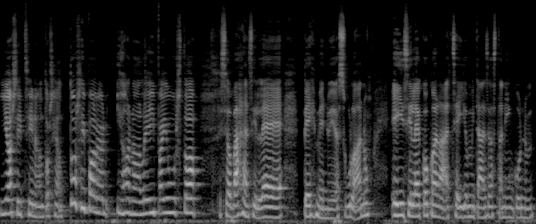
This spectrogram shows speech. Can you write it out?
Ja sitten siinä on tosiaan tosi paljon ihanaa leipäjuustoa. Se on vähän sille pehmennyt ja sulanut. Ei sille kokonaan, että se ei ole mitään sellaista niin kuin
